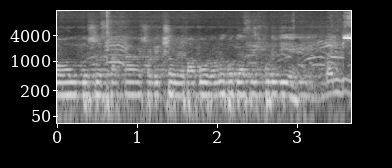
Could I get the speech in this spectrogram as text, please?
বল সাকা সঠিক সময়ে বাবর অনুভব অ্যাসিস্ট করে দিয়ে। বান্ডি।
